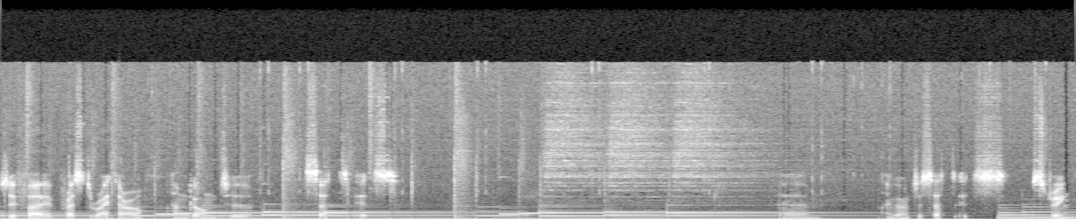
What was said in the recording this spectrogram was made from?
So if I press the right arrow, I'm going to set its um, I'm going to set its string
